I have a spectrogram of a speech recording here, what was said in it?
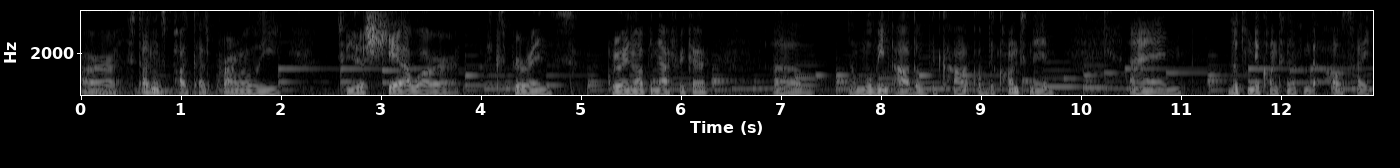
are starting this podcast primarily to just share our experience growing up in Africa, um, moving out of the con- of the continent, and looking the continent from the outside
